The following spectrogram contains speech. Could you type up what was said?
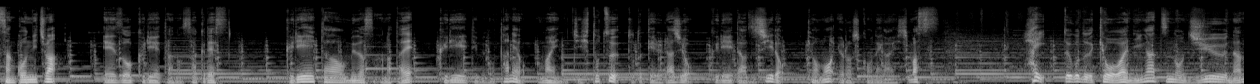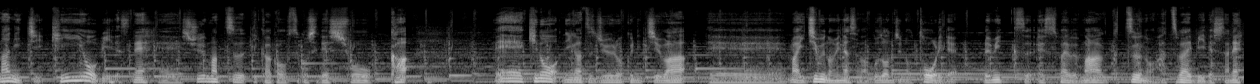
皆さんこんにちは。映像クリエイターのさくです。クリエイターを目指すあなたへクリエイティブの種を毎日一つ届けるラジオクリエイターズシード。今日もよろしくお願いします。はい。ということで今日は2月の17日金曜日ですね、えー、週末いかがお過ごしでしょうか。えー、昨日2月16日は、えーまあ、一部の皆様ご存知の通りで、ルミックス S5 Mark II の発売日でしたね。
